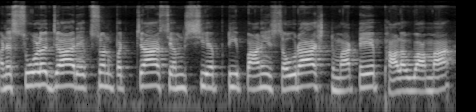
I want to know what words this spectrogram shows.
અને સોળ હજાર એકસો પચાસ એમસીએફટી પાણી સૌરાષ્ટ્ર માટે ફાળવવામાં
